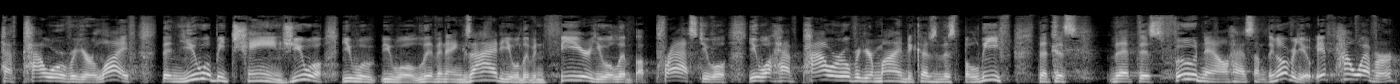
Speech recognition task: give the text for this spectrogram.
have power over your life, then you will be changed. You will, you will, you will live in anxiety. You will live in fear. You will live oppressed. You will, you will have power over your mind because of this belief that this, that this food now has something over you. If, however,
